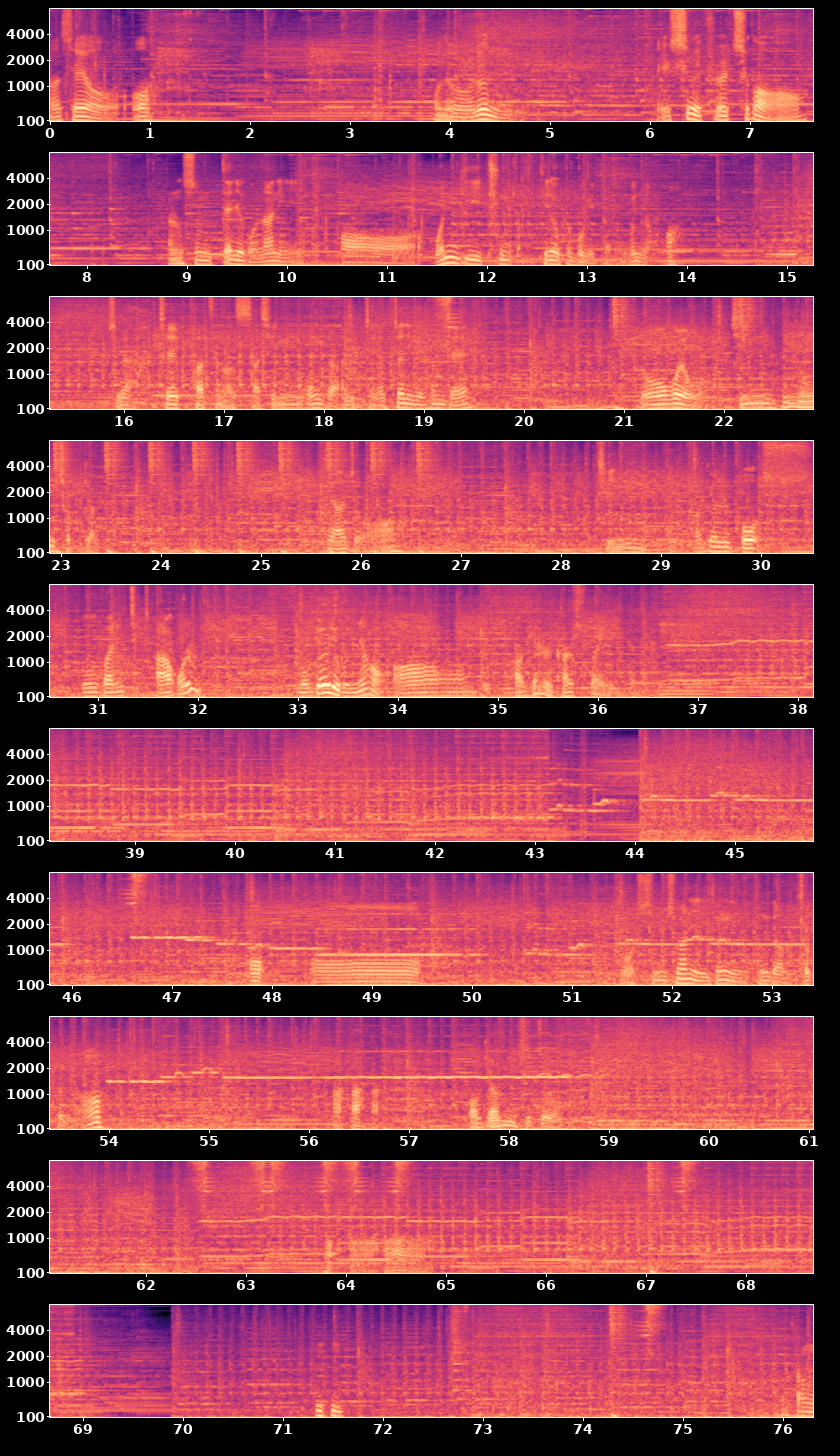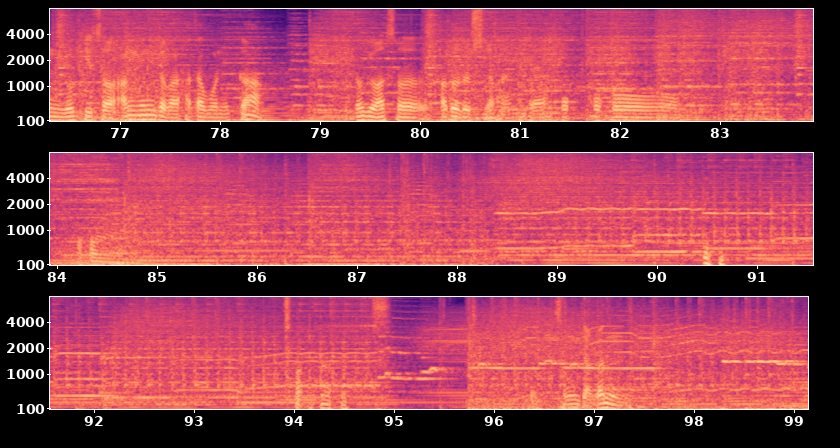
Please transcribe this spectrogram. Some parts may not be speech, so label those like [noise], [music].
안녕하세요. 어. 오늘은 열심히 풀을 치고 한숨 때리고 나니 어, 원기 충전 기력 회복이 되는군요. 자, 제 파트너 사신 공자 아직 전역전이긴 한데 요거 요거 진훈용 첩격 해야죠. 진 가결 보스 무발이 아 오늘 목요일이군요. 아 가결을 갈 수가 있구나. 어, 어, 뭐 심심한 인생이 등장을 했었군요. 하하하. 어겸지죠. 항상 여기서 악명작을 하다 보니까 여기 와서 하루를 시작하는데 어, 어허 어흠 성작은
